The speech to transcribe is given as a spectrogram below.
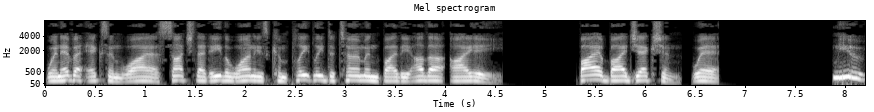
whenever x and y are such that either one is completely determined by the other i.e. by a bijection where mu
